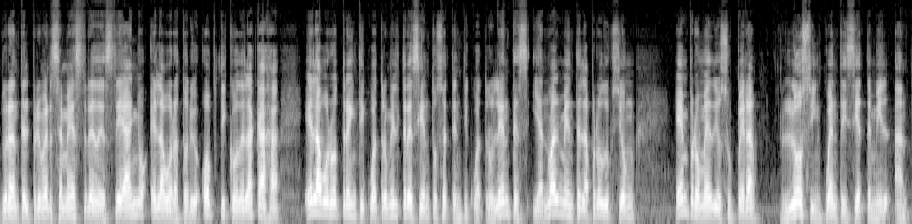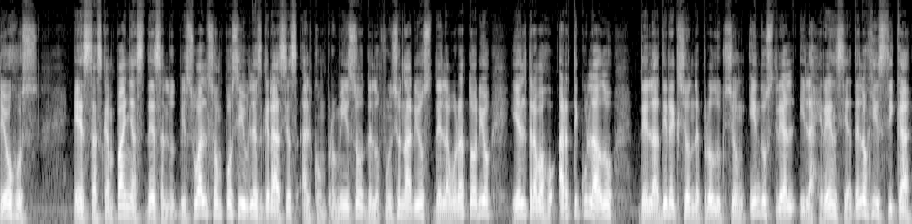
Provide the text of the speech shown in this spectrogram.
Durante el primer semestre de este año, el laboratorio óptico de la caja elaboró 34.374 lentes y anualmente la producción en promedio supera los 57.000 anteojos. Estas campañas de salud visual son posibles gracias al compromiso de los funcionarios del laboratorio y el trabajo articulado de la Dirección de Producción Industrial y la Gerencia de Logística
